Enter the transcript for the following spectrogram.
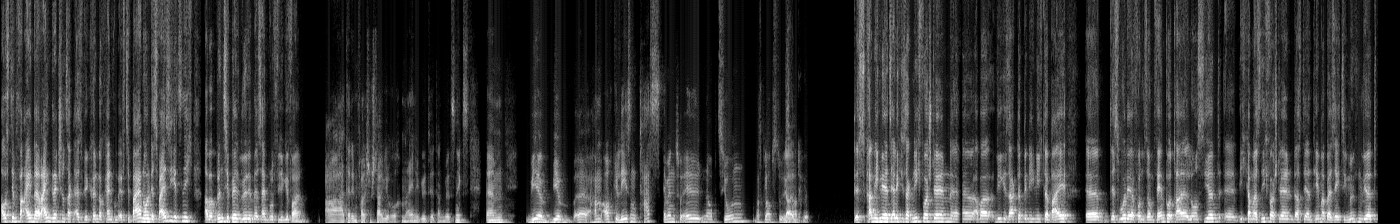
aus dem Verein da reingrätscht und sagt, also wir können doch keinen vom FC Bayern holen. Das weiß ich jetzt nicht, aber prinzipiell würde mir sein Profil gefallen. Ah, hat er den falschen Stallgeruch. Meine Güte, dann wird es nichts. Ähm, wir, wir äh, haben auch gelesen, TAS eventuell eine Option. Was glaubst du? Ist ja, da? Das kann ich mir jetzt ehrlich gesagt nicht vorstellen, äh, aber wie gesagt, da bin ich nicht dabei. Äh, das wurde ja von so einem Fanportal lanciert. Äh, ich kann mir das nicht vorstellen, dass der ein Thema bei 60 München wird.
